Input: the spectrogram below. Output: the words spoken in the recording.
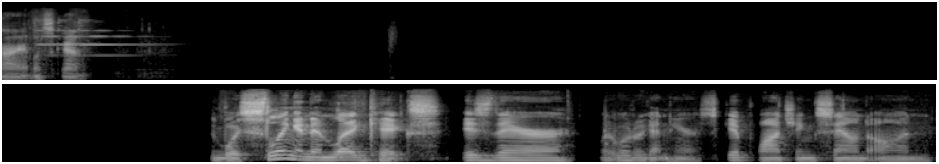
Alright, let's go. The boy slinging them leg kicks. Is there what what do we got in here? Skip watching, sound on.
